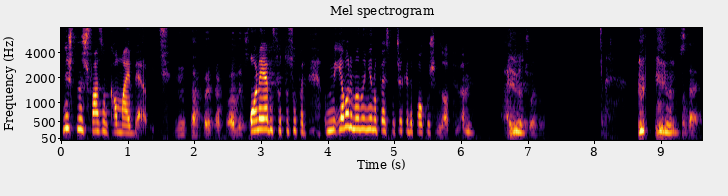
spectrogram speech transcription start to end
Nešto naš fazon kao Maj Berović. Mm, tako je, tako, odlično. Ona, ja bismo to super. Ja volim onu njenu pesmu, čekaj da pokušam da opevam. Ajde da čujemo. Šta je?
